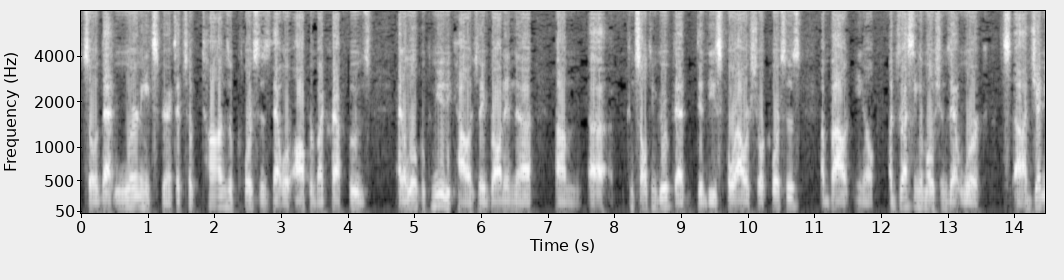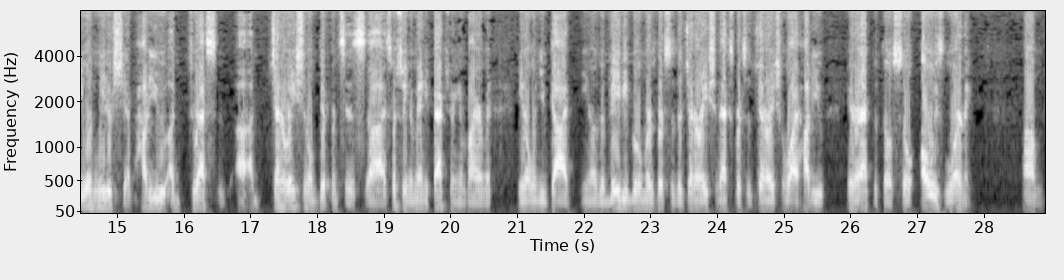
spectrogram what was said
So that learning experience, I took tons of courses that were offered by Kraft Foods at a local community college. They brought in a, um, a consulting group that did these four-hour short courses about you know addressing emotions at work, uh, genuine leadership? How do you address uh, generational differences, uh, especially in a manufacturing environment? You know, when you've got you know the baby boomers versus the Generation X versus Generation Y, how do you interact with those? So always learning. Um,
